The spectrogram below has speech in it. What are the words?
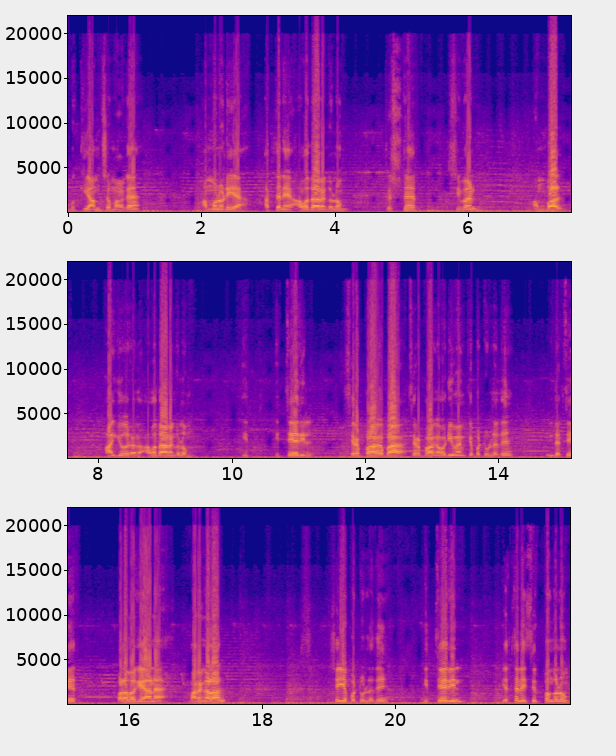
முக்கிய அம்சமாக அம்மனுடைய அத்தனை அவதாரங்களும் கிருஷ்ணர் சிவன் அம்பாள் ஆகியோர் அவதாரங்களும் இத் இத்தேரில் சிறப்பாக ப- சிறப்பாக வடிவமைக்கப்பட்டுள்ளது. இந்த தேர் பல வகையான மரங்களால் செய்யப்பட்டுள்ளது. இத்தேரின் எத்தனை சிற்பங்களும்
